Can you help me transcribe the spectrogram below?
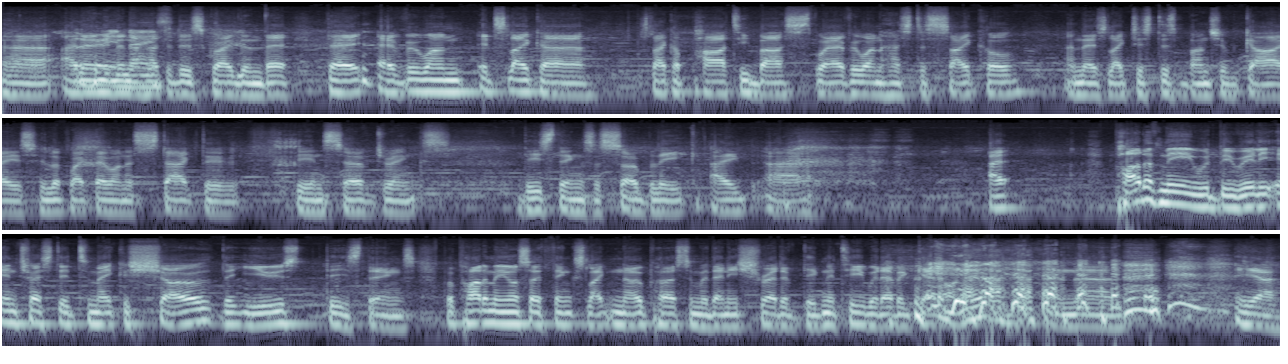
Uh, I don't even know how to describe them. They, they, everyone. It's like a, it's like a party bus where everyone has to cycle, and there's like just this bunch of guys who look like they're on a stag do, being served drinks. These things are so bleak. I, uh, I, part of me would be really interested to make a show that used these things, but part of me also thinks like no person with any shred of dignity would ever get on it. and, uh, yeah,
